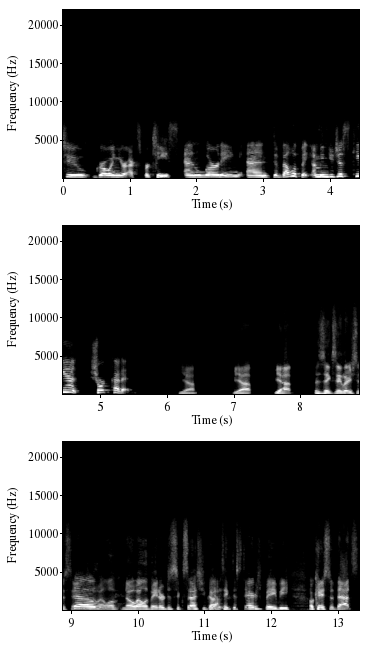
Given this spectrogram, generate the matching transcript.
to growing your expertise and learning and developing. I mean, you just can't shortcut it. Yep. Yep. Yep. Zig Ziglar used to say, so, "There's no, ele- no, elevator to success. You've got to yeah. take the stairs, baby." Okay, so that's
